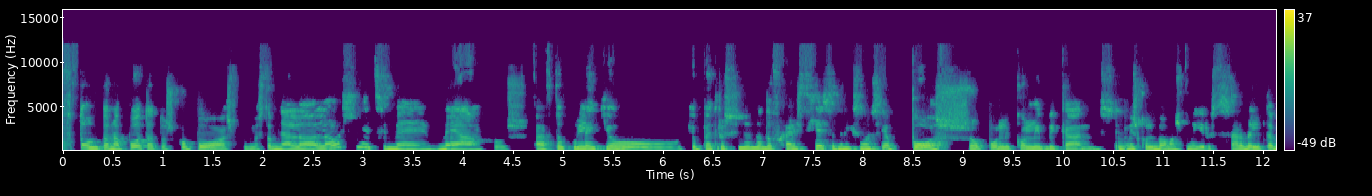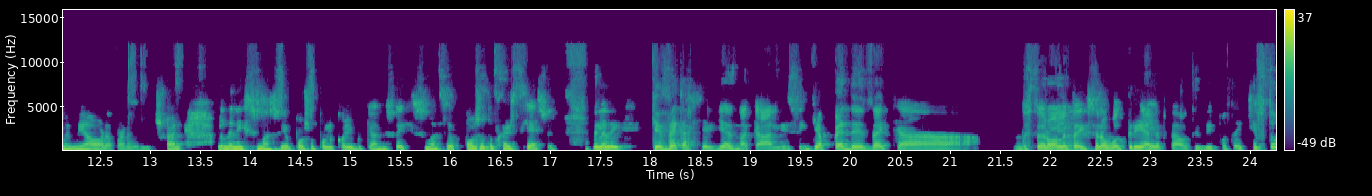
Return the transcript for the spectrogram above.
αυτόν τον απότατο σκοπό, ας πούμε, στο μυαλό, αλλά όχι έτσι με, με άγχος. Αυτό που λέει και ο, και ο Πέτρος είναι να το ευχαριστιέσαι. Δεν έχει σημασία πόσο πολύ κολύμπι κάνεις. Εμείς κολυμπάμε, ας πούμε, γύρω στις 40 λεπτά με μία ώρα, παραδείγματος χάρη, αλλά δεν έχει σημασία πόσο πολύ κολύμπι κάνεις. Έχει σημασία πόσο το ευχαριστιέσαι. Δηλαδή, και 10 χεριές να κάνεις για 5-10 δευτερόλεπτα ή ξέρω εγώ τρία λεπτά οτιδήποτε και αυτό,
